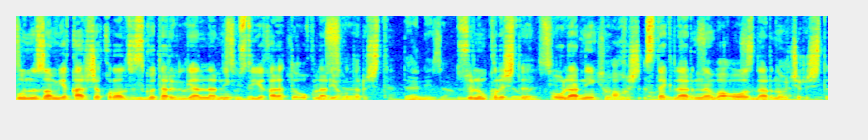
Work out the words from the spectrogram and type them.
bu nizomga qarshi qurolsiz ko'tarilganlarning ustiga qaratdi o'qlar yog'dirishdi. Zulm qilishdi ularning xohish istaklarini va ovozlarini o'chirishdi.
